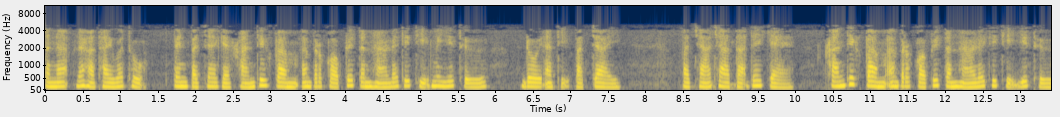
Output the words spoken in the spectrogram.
ตนะและหาไทยวัตถุ เป็นปัจจัยแก่ขันธ์ที่กรรมอันประกอบด้วยตัณหาและทิฏฐิไม่ยึดถือ โดยอธิปัจจัย ปัจฉาชาตะได้แก่ ขันธ์ที่กรรมอันประกอบด้วยตัณหาและทิฏฐิยึดถือ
